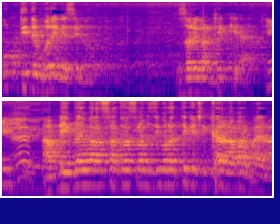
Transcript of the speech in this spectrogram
মূর্তিতে ভরে গেছিল। জোরে কর ঠিক কিনা? আপনি ইব্রাহিম আলাইহিসসালাম জীবনের থেকে শিক্ষা নেন, আমার ভাইরা।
